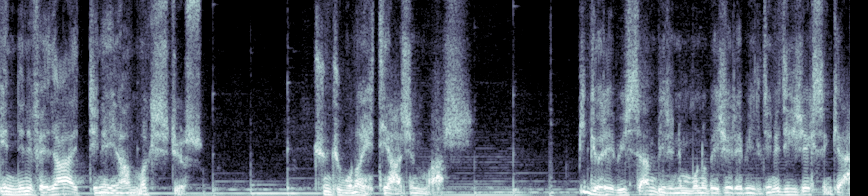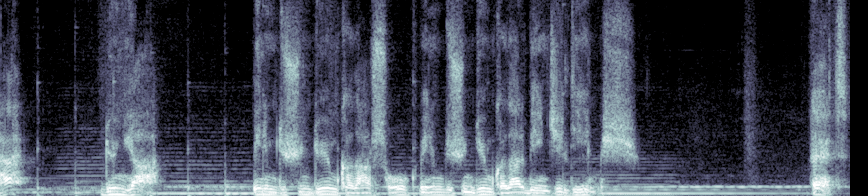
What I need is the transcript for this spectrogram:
kendini feda ettiğine inanmak istiyorsun. Çünkü buna ihtiyacın var. Bir görebilsen birinin bunu becerebildiğini diyeceksin ki ha dünya benim düşündüğüm kadar soğuk, benim düşündüğüm kadar bencil değilmiş. Evet.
